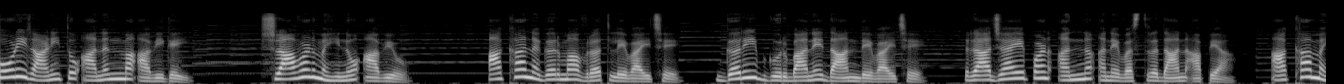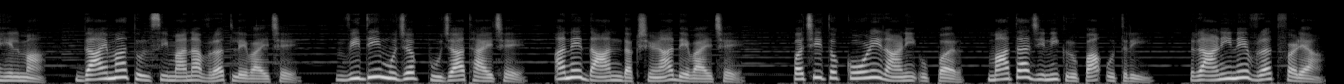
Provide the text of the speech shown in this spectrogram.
કોળી રાણી તો આનંદમાં આવી ગઈ. શ્રાવણ મહિનો આવ્યો. આખા નગરમાં વ્રત લેવાય છે. ગરીબ ગુરબાને દાન દેવાય છે. રાજાએ પણ અન્ન અને વસ્ત્રદાન આપ્યા. આખા મહેલમાં ગાયમાં તુલસીમાના વ્રત લેવાય છે. વિધિ મુજબ પૂજા થાય છે અને દાન દક્ષિણા દેવાય છે. પછી તો કોળી રાણી ઉપર માતાજીની કૃપા ઉતરી. રાણીને વ્રત ફળ્યા.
